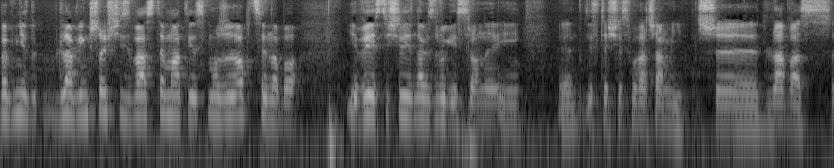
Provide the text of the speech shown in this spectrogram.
Pewnie dla większości z was temat jest może obcy, no bo wy jesteście jednak z drugiej strony i e, jesteście słuchaczami. Czy dla was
